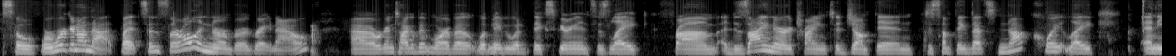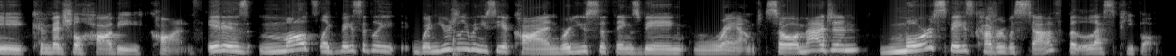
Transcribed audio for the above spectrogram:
So we're working on that. But since they're all in Nuremberg right now, uh, we're going to talk a bit more about what maybe what the experience is like from a designer trying to jump in to something that's not quite like any conventional hobby con. It is multi like basically when usually when you see a con, we're used to things being rammed. So imagine more space covered with stuff, but less people.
